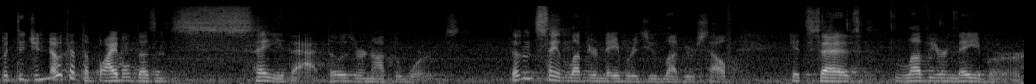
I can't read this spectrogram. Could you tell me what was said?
but did you know that the Bible doesn't say that? Those are not the words. It doesn't say love your neighbor as you love yourself. It says love your neighbor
